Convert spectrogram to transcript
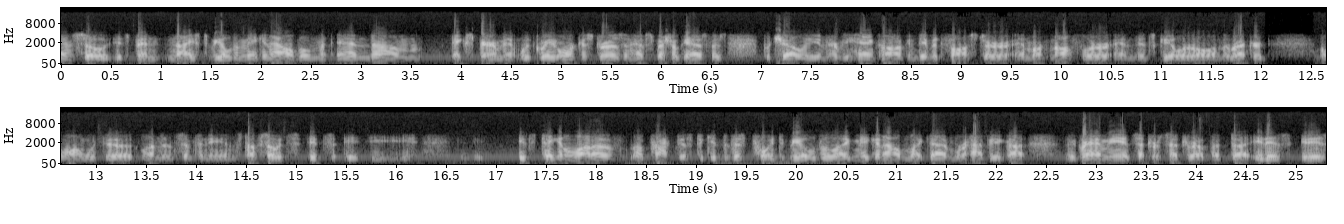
and so it's been nice to be able to make an album and um, experiment with great orchestras and have special guests. There's Bocelli and Herbie Hancock and David Foster and Mark Knopfler and Vince Gill are all on the record, along with the London Symphony and stuff. So it's it's it, it's taken a lot of uh, practice to get to this point to be able to like make an album like that, and we're happy it got the Grammy, et cetera, et cetera. But uh, it is it is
